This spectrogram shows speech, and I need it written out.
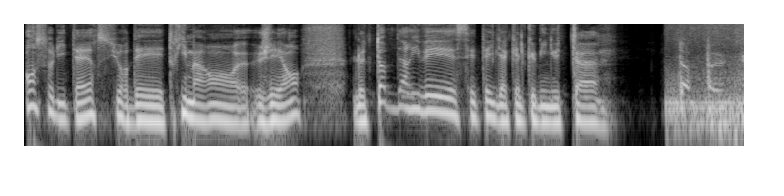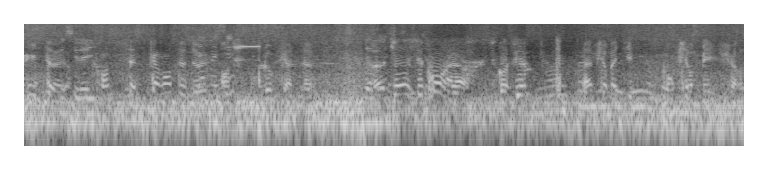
en solitaire sur des trimarans euh, géants. Le top d'arrivée, c'était il y a quelques minutes. Top 8 37 42 en local. Ok, c'est bon alors, tu confirmes Affirmatif, confirmé Charles.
